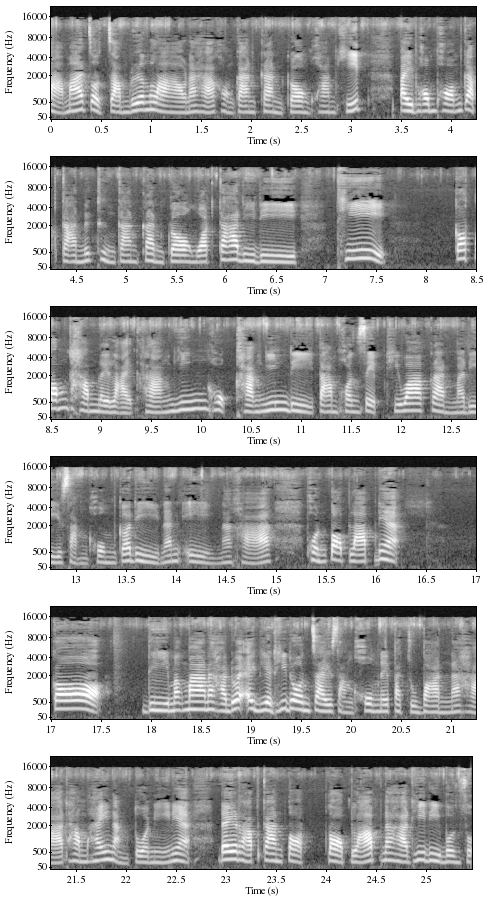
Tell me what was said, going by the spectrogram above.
สามารถจดจำเรื่องราวนะคะ ของการกลั่นกรองความคิด ไปพร้อมๆ กับการนึกถึงการกลั่นกรองวอดก้าดีๆ ที่ก็ต้องทำหลาย ๆ ครั้งยิ่ง 6 ครั้งยิ่งดีตามคอนเซปที่ว่ากลั่นมาดีสังคมก็ดีนั่นเองนะคะ ผลตอบรับเนี่ยก็ ดีมากๆนะคะ ด้วยไอเดียที่โดนใจสังคมในปัจจุบันนะคะทำให้หนังตัวนี้เนี่ยได้รับการตอบตอบรับนะคะ ที่ดีบนโซ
